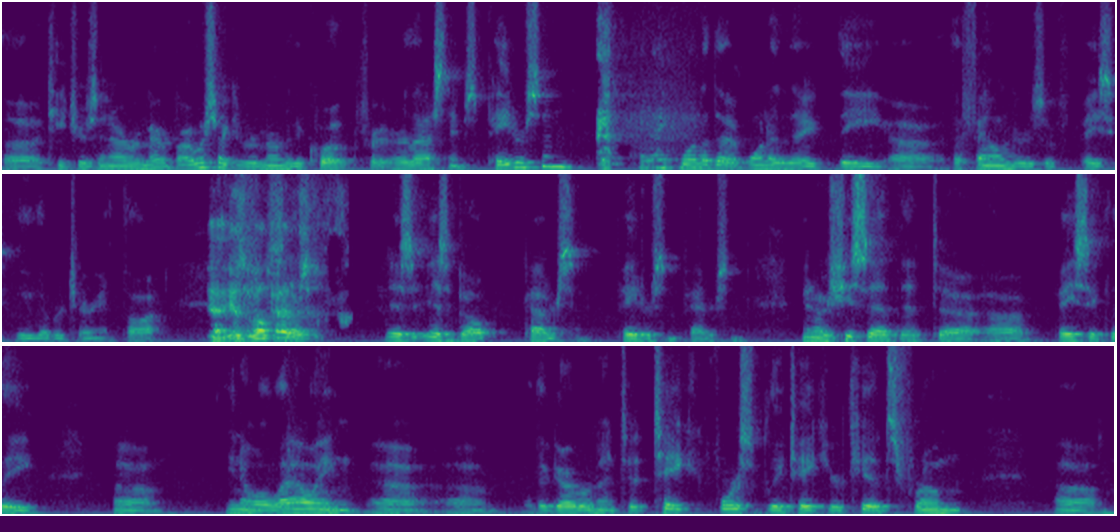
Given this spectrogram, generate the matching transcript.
uh, teachers. And i remember i wish i could remember the quote. For her last name's paterson i think one of the one of the the uh, the founders of basically libertarian thought. Yeah isabel paterson is isabel patterson paterson patterson. You know, she said that uh, uh, basically, um, you know, allowing uh, um, the government to take forcibly take your kids from um,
